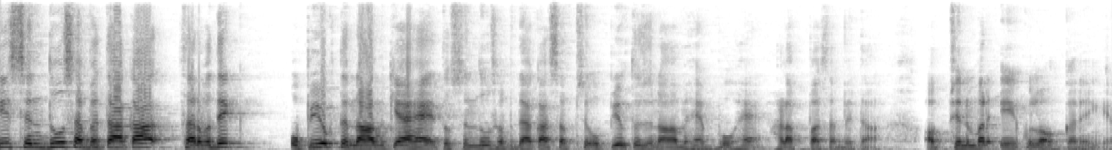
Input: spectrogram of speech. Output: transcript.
कि सिंधु सभ्यता का सर्वाधिक उपयुक्त नाम क्या है? तो सिंधु सभ्यता का सबसे उपयुक्त जो नाम है, वो है हड़प्पा सभ्यता। ऑप्शन नंबर ए को लॉक करेंगे।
